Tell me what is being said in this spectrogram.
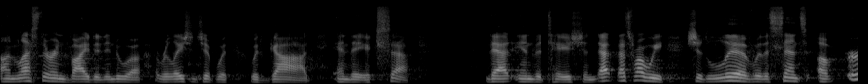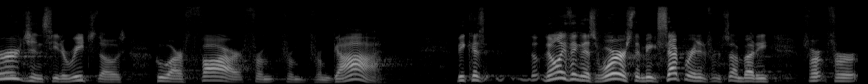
unless they're invited into a, a relationship with, with God and they accept that invitation. That, that's why we should live with a sense of urgency to reach those who are far from, from, from God. Because the, the only thing that's worse than being separated from somebody for, for,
